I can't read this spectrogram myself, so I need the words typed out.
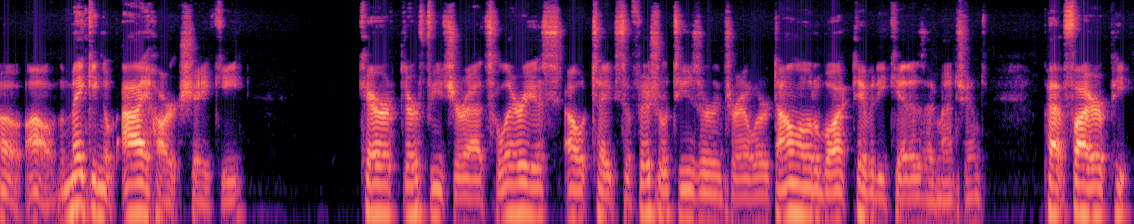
Oh, oh, the making of I Heart Shaky. Character featurettes, hilarious outtakes, official teaser and trailer, downloadable activity kit, as I mentioned, Pet Fire, P-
